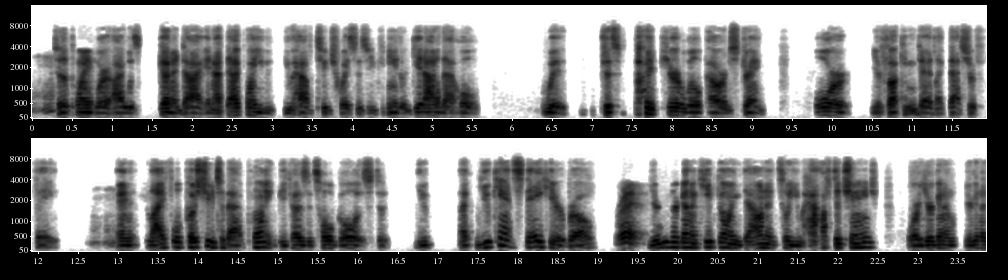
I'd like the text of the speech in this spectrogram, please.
Mhm. to the point where I was gonna die. And at that point, you you have two choices. You can either get out of that hole with just by pure willpower and strength, or you're fucking dead. Like that's your fate. Mhm. And life will push you to that point because its whole goal is to you like you can't stay here, bro right you're either going to keep going down until you have to change or you're going to you're going to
